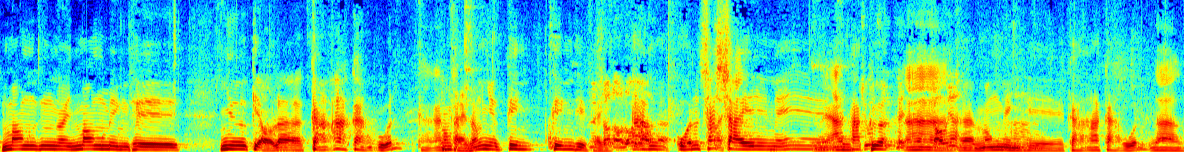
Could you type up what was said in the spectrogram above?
Mong người mong mình thì như kiểu là càng ăn càng uốn. Càng ăn không phải giống như kinh. Kinh thì phải ăn uốn sát say mới Mới ăn. ăn cương à, à, mong mình thì càng ăn càng uốn. Vâng.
